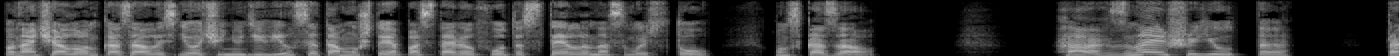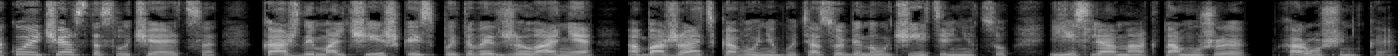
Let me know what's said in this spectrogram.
Поначалу он, казалось, не очень удивился тому, что я поставил фото Стеллы на свой стол. Он сказал, «Ах, знаешь, Ютта, Такое часто случается. Каждый мальчишка испытывает желание обожать кого-нибудь, особенно учительницу, если она к тому же хорошенькая.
